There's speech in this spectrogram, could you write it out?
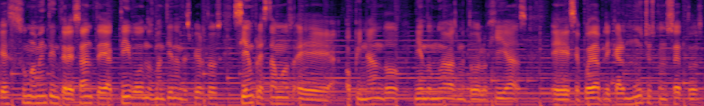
Es sumamente interesante, activo, nos mantienen despiertos, siempre estamos eh, opinando, viendo nuevas metodologías, eh, se puede aplicar muchos conceptos.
